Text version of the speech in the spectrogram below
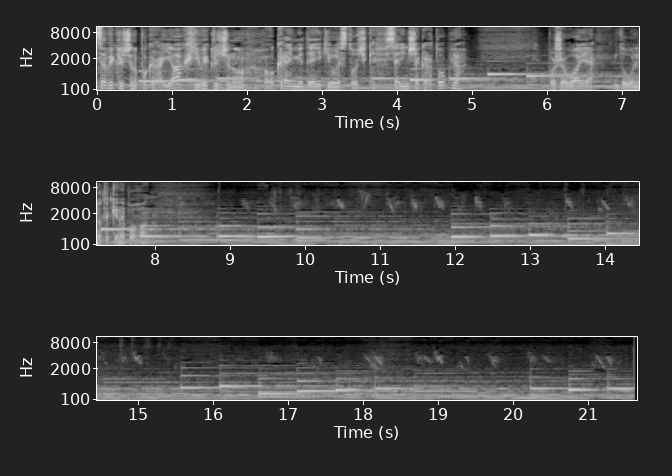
Це виключено по краях і виключено окремі деякі листочки. Вся інша картопля поживає доволі таки непогано.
